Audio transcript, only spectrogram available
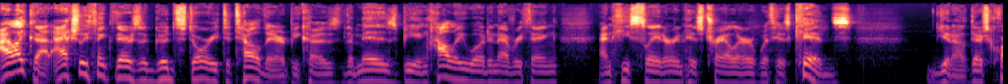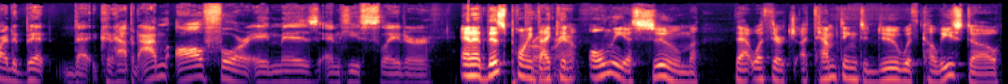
I like that. I actually think there's a good story to tell there because the Miz being Hollywood and everything, and Heath Slater in his trailer with his kids. You know, there's quite a bit that could happen. I'm all for a Miz and Heath Slater. And at this point, I can only assume that what they're attempting to do with Kalisto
